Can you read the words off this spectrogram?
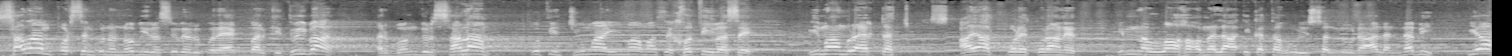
সালাম পড়ছেন কোন নবী রসুলের উপরে একবার কি দুইবার? আর বন্ধুর সালাম, প্রতি জুমা ইমাম আছে, খতিব আছে। ইমামরা একটা আয়াত পড়ে কোরআনের নবী। ইয়া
